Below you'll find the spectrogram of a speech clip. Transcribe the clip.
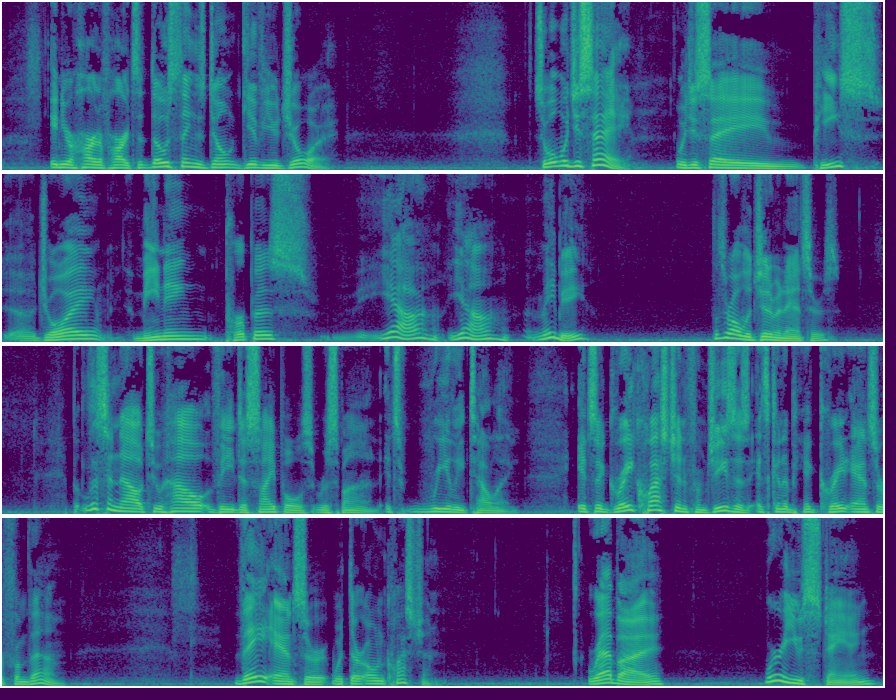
in your heart of hearts that those things don't give you joy. So, what would you say? Would you say peace, uh, joy, meaning, purpose? Yeah, yeah, maybe. Those are all legitimate answers. But listen now to how the disciples respond. It's really telling. It's a great question from Jesus. It's going to be a great answer from them. They answer with their own question Rabbi, where are you staying?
